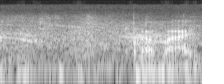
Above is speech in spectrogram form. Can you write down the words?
bye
